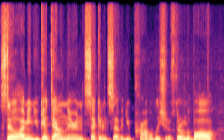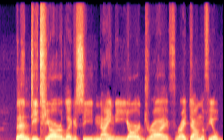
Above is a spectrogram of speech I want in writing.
still, I mean, you get down there and it's second and seven. You probably should have thrown the ball. Then DTR legacy 90 yard drive right down the field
